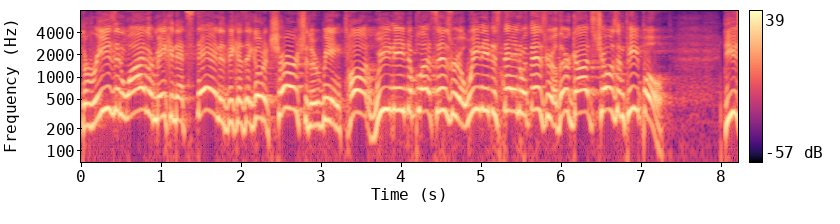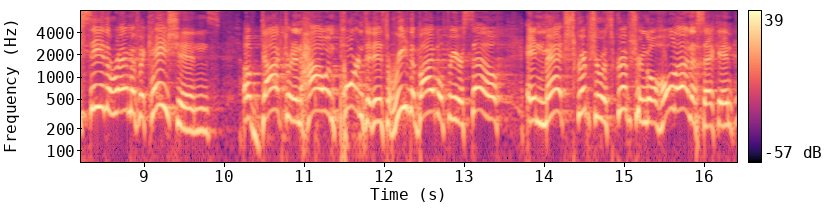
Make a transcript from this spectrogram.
The reason why they're making that stand is because they go to church and they're being taught, we need to bless Israel. We need to stand with Israel. They're God's chosen people. Do you see the ramifications of doctrine and how important it is to read the Bible for yourself and match Scripture with Scripture and go, hold on a second,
